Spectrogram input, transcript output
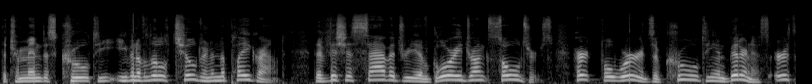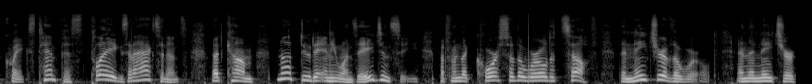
the tremendous cruelty even of little children in the playground, the vicious savagery of glory drunk soldiers, hurtful words of cruelty and bitterness, earthquakes, tempests, plagues, and accidents that come not due to anyone's agency, but from the course of the world itself, the nature of the world, and the nature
